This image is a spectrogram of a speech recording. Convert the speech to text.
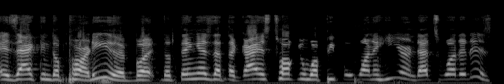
is acting the part either, but the thing is that the guy is talking what people want to hear, and that's what it is,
